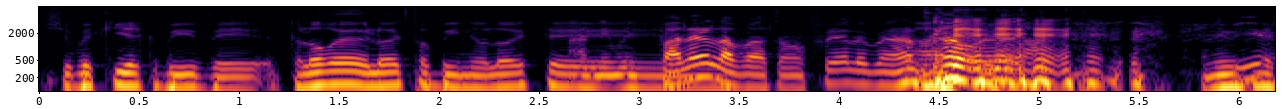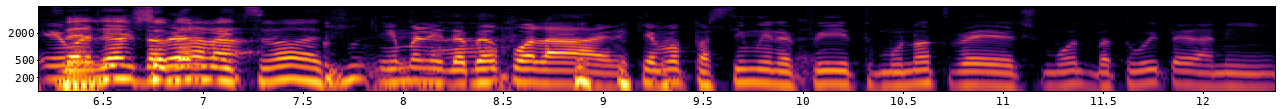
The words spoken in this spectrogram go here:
שבקירקבי, ואתה לא רואה לא את פביניו, לא את... אה, אני מתפלל, אבל אתה מפריע לבן אה, אדם. אני מתנצל. בן אני אדבר שומר מצוות. אם אני אדבר פה על ההרכב הפסימי לפי תמונות ושמועות בטוויטר, אני...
